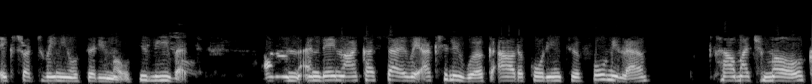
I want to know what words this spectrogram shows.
extra 20 or 30 mils. You leave it. Um, and then, like I say, we actually work out according to a formula how much milk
